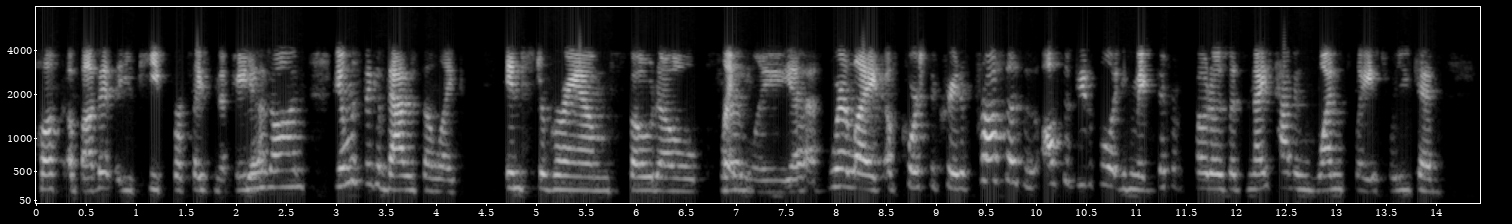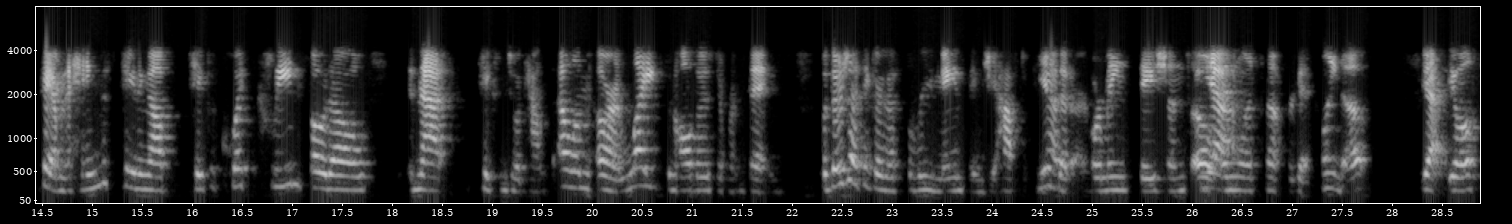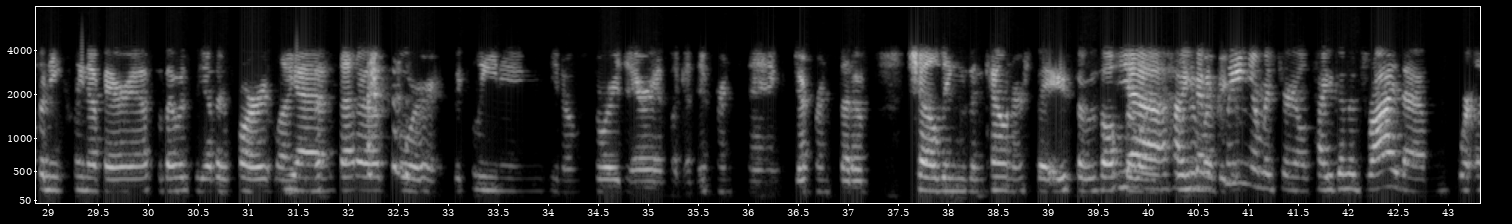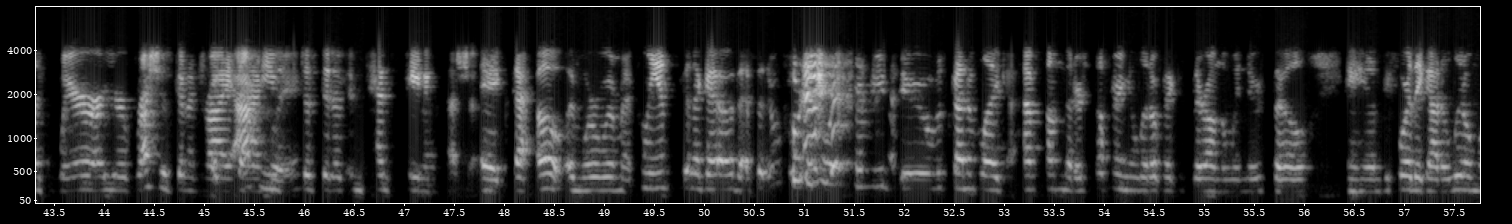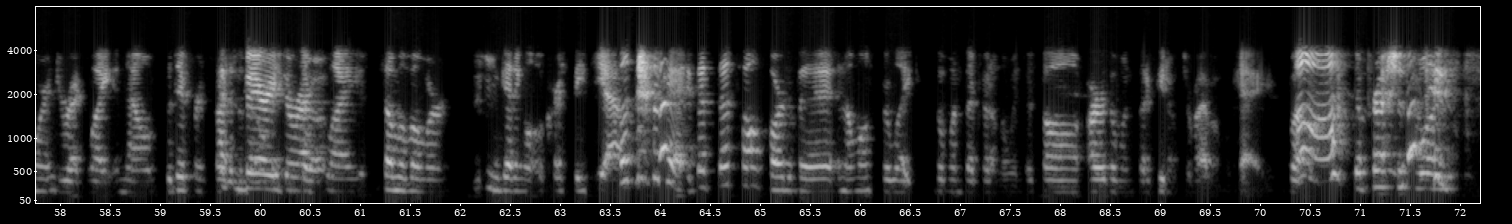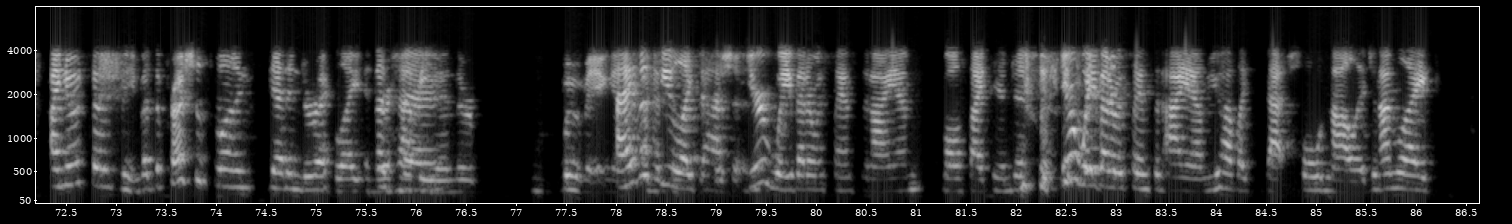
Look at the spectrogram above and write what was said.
hook above it that you keep replacing the paintings on. You almost think of that as the like Instagram photo friendly, yeah. where like of course the creative process is also beautiful you can make different photos but it's nice having one place where you can okay i'm going to hang this painting up take a quick clean photo and that takes into account the element or lights and all those different things but those i think are the three main things you have to Yeah. consider Or main stations. Oh, Yeah. and let's not forget cleanup. yeah You also need cleanup area, so that was the other part, like Yes. the setup or the cleaning, you know, storage area. It's like a different thing, different set of shelvings and counter space. So it was also yeah, like, how you gonna my biggest- clean your materials? How you gonna dry them? Where like where are your brushes gonna dry after you just did an intense painting session? Exact. Oh, and where were my plants gonna go? That's an important one for me too. It was kind of like I have some that are suffering a little bit because they're on the windowsill, and before they got a little more indirect light, and now the different side It's of the very building, direct so light. some of them are getting a little crispy, Yeah. but that's okay. That's that's all part of it. And I'm also like the ones I put on the windowsill are the ones that if you don't survive, I'm okay. But Aw. the precious ones. I know it sounds mean, but the precious ones get in direct light and they're happy fair. and they're booming. and I have a had few like that. You're way better with plants than I am. Small side tangent. You're way better with plants than I am. You have like that whole knowledge, and I'm like,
